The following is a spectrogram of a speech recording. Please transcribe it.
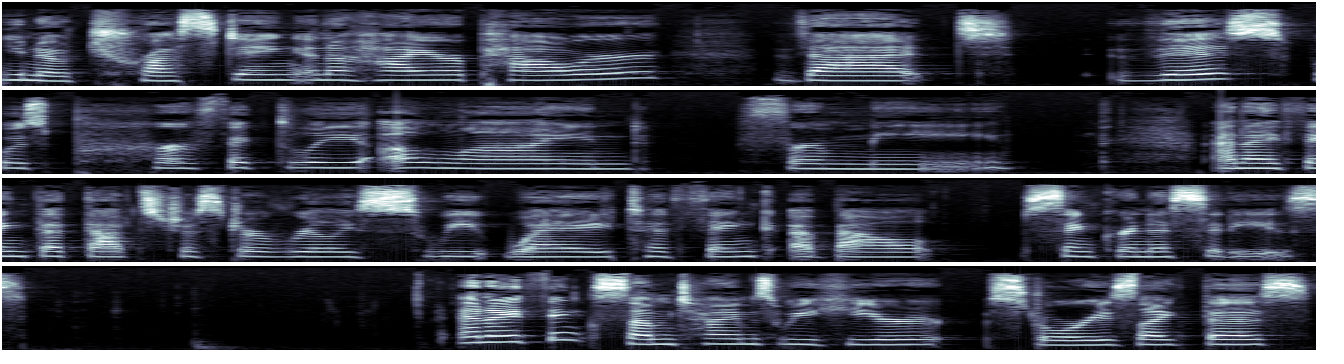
you know, trusting in a higher power, that this was perfectly aligned for me. And I think that that's just a really sweet way to think about synchronicities. And I think sometimes we hear stories like this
